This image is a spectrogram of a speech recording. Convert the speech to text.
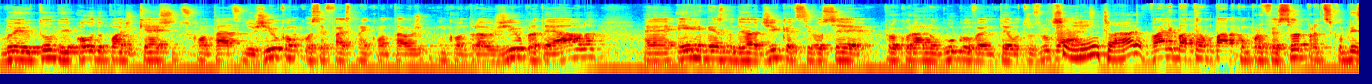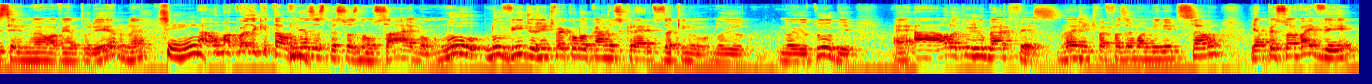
do YouTube ou do podcast dos contatos do Gil, como que você faz para encontrar, encontrar o Gil para ter aula. É, ele mesmo deu a dica de se você procurar no Google vai ter outros lugares. Sim, claro. Vale bater um papo com o professor para descobrir se ele não é um aventureiro, né? Sim. Ah, uma coisa que talvez as pessoas não saibam, no, no vídeo a gente vai colocar nos créditos aqui no, no, no YouTube é, a aula que o Gilberto fez. Né? A gente vai fazer uma mini edição e a pessoa vai ver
